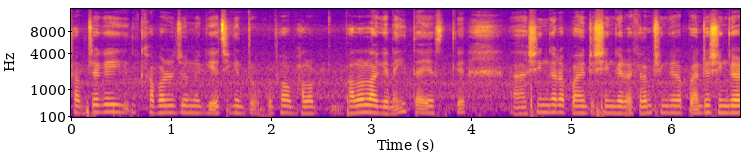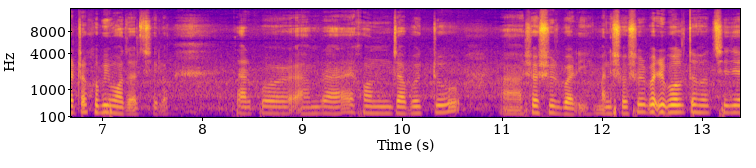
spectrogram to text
সব জায়গায় খাবারের জন্য গিয়েছি, কিন্তু কোথাও ভালো ভালো লাগে নাই। তাই আজকে সিঙ্গারা পয়েন্টে সিঙ্গারা খেলাম। সিঙ্গারা পয়েন্টে সিঙ্গারাটা খুবই মজার ছিল। তারপর আমরা এখন যাব একটু শ্বশুরবাড়ি। মানে শ্বশুরবাড়ি বলতে হচ্ছে যে,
